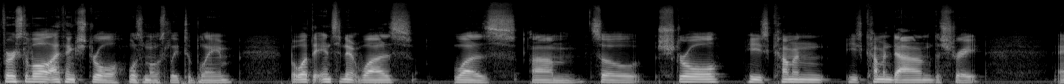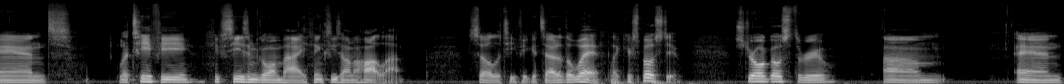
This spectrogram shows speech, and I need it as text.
First of all, I think Stroll was mostly to blame. But what the incident was was um, so Stroll he's coming he's coming down the straight and Latifi he sees him going by he thinks he's on a hot lap so Latifi gets out of the way like you're supposed to Stroll goes through um, and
